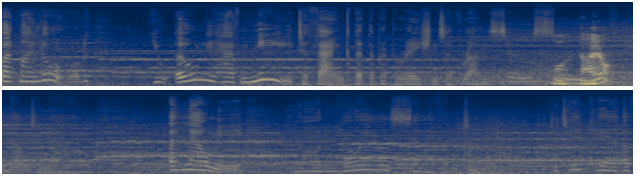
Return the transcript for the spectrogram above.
But my lord, you only have me to thank that the preparations have run so 뭐 smoothly 나요? up to now. Allow me, your loyal servant, to take care of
